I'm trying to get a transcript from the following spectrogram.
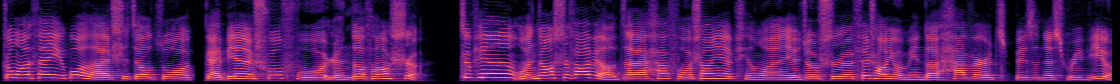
中文翻译过来是叫做“改变说服人的方式”。这篇文章是发表在《哈佛商业评论》，也就是非常有名的 Harvard Business Review。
